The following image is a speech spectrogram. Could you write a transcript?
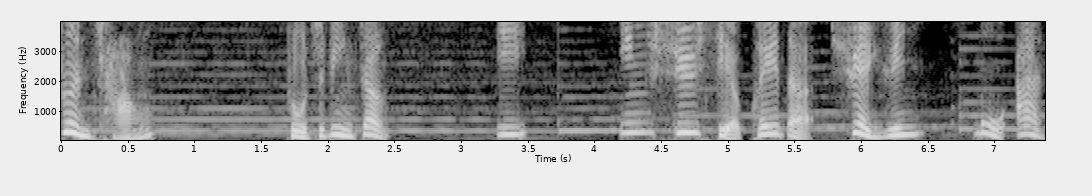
润肠。主治病症。一、阴虚血亏的眩晕、目暗、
